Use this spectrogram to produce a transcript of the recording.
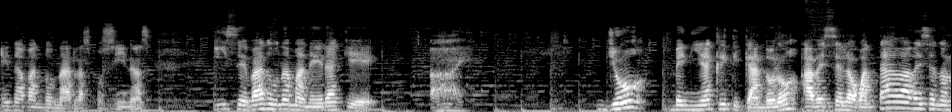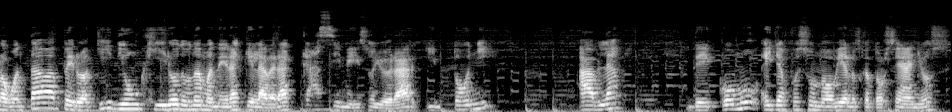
en abandonar las cocinas y se va de una manera que... Ay, yo venía criticándolo, a veces lo aguantaba, a veces no lo aguantaba, pero aquí dio un giro de una manera que la verdad casi me hizo llorar y Tony habla de cómo ella fue su novia a los 14 años,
